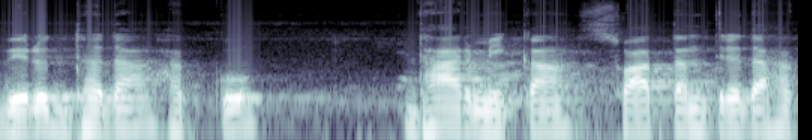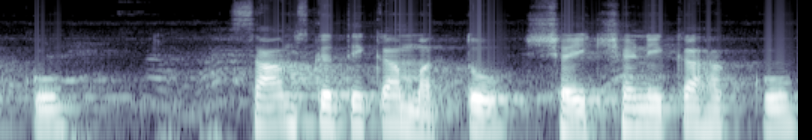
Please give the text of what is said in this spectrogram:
ವಿರುದ್ಧದ ಹಕ್ಕು, ಧಾರ್ಮಿಕ ಸ್ವಾತಂತ್ರ್ಯದ ಹಕ್ಕು, ಸಾಂಸ್ಕೃತಿಕ ಮತ್ತು ಶೈಕ್ಷಣಿಕ ಹಕ್ಕು,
